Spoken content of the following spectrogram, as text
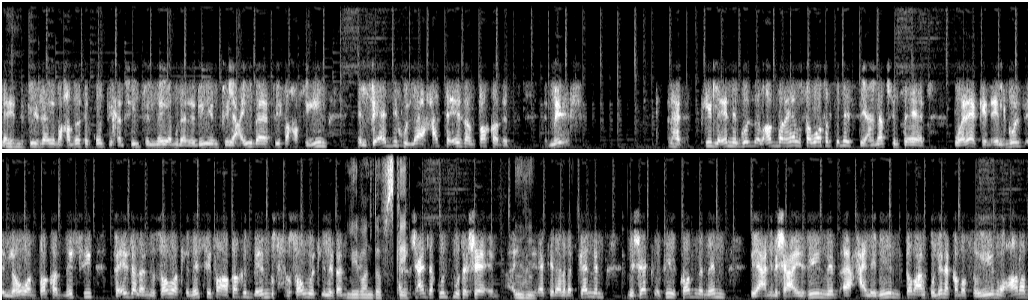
لأن في زي ما حضرتك قلتي 50% مدربين في لعيبة في صحفيين. الفئات دي كلها حتى إذا انتقدت ميسي لأن الجزء الأكبر هي اللي صوتت لميسي. يعني نفس الفئات. ولكن الجزء اللي هو انتقد ميسي فإذا لم يصوت لميسي فأعتقد بأنه سيصوت لليفاندوفسكي. أنا مش عايز أكون متشائم. يعني لكن أنا بتكلم بشكل فيه قدر من يعني مش عايزين نبقى حالمين. طبعا كلنا كمصريين وعرب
